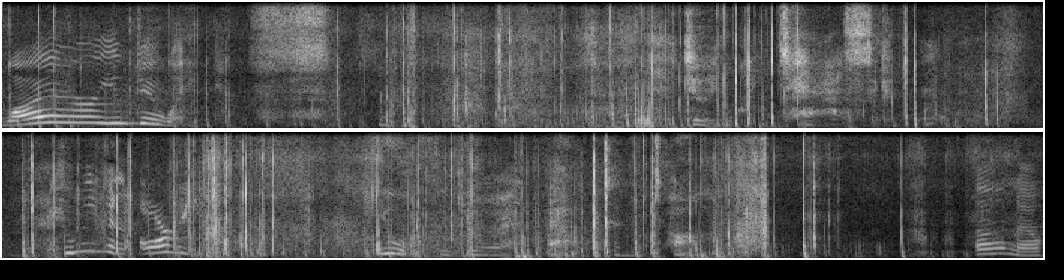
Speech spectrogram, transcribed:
What are you doing? Doing my task. Who even are you? You'll figure it out in time. Oh no.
